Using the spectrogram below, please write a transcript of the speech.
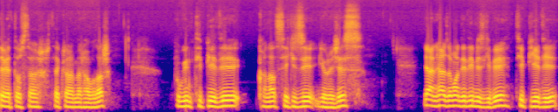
Evet dostlar tekrar merhabalar. Bugün tip 7 kanal 8'i göreceğiz. Yani her zaman dediğimiz gibi tip 7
